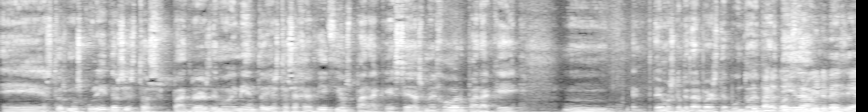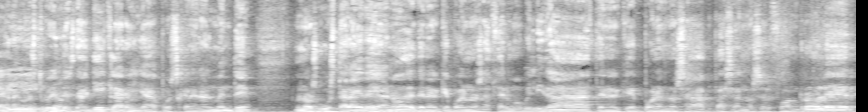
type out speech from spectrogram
eh, estos musculitos y estos patrones de movimiento y estos ejercicios para que seas mejor, para que Mm, tenemos que empezar por este punto de para partida. Construir desde ahí. construir desde aquí, claro, ya pues generalmente nos gusta la idea, ¿no? De tener que ponernos a hacer movilidad, tener que ponernos a pasarnos el foam roller,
